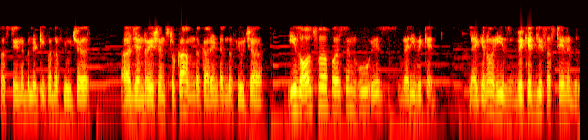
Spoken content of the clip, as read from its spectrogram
sustainability for the future uh, generations to come, the current and the future, is also a person who is very wicked. Like you know, he's wickedly sustainable.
